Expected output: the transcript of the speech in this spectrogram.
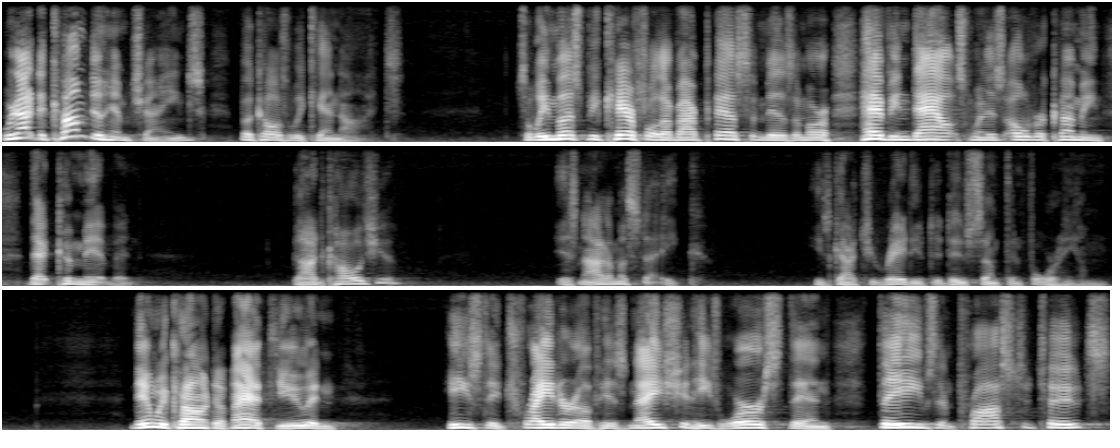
We're not to come to Him changed because we cannot. So we must be careful of our pessimism or having doubts when it's overcoming that commitment. God calls you, it's not a mistake. He's got you ready to do something for Him. Then we come to Matthew, and He's the traitor of his nation. He's worse than thieves and prostitutes.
